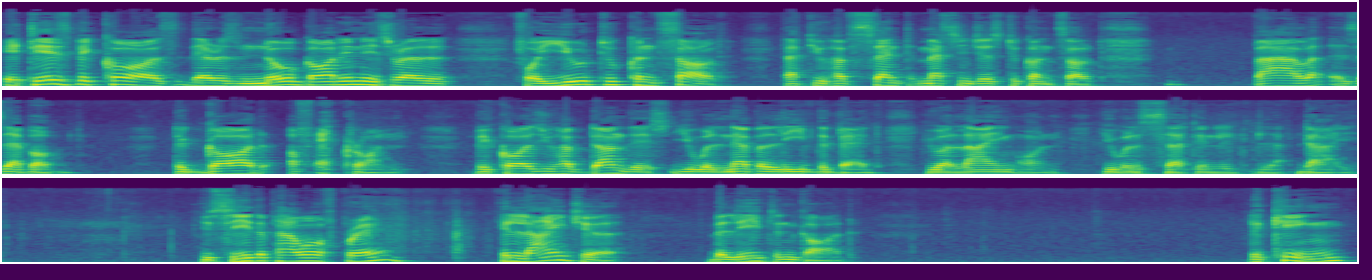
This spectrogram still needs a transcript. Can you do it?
It is because there is no God in Israel for you to consult that you have sent messengers to consult Baal Zebub, the god of Ekron. Because you have done this, you will never leave the bed you are lying on. You will certainly die. You see the power of prayer? Elijah believed in God. The king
